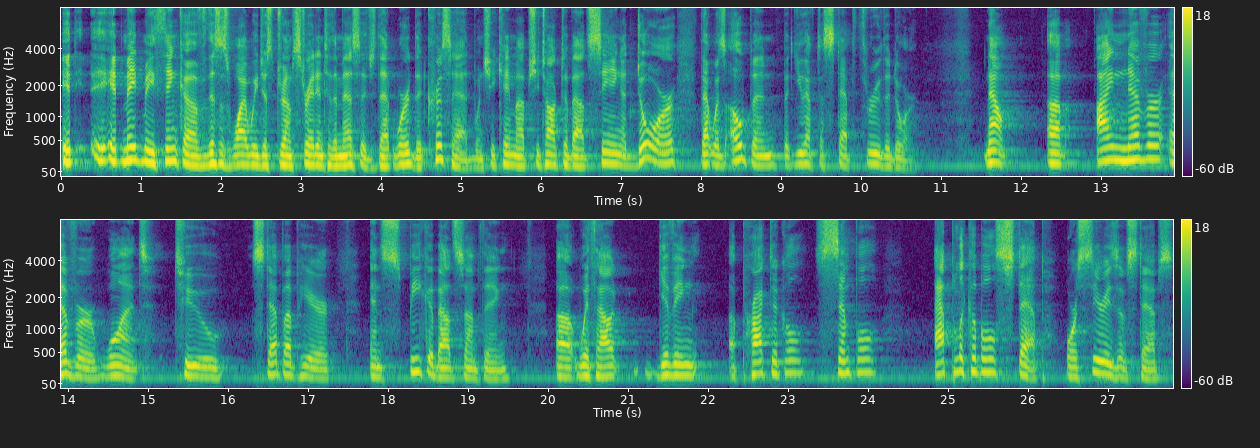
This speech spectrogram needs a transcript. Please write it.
It, it made me think of this is why we just jumped straight into the message that word that Chris had when she came up. She talked about seeing a door that was open, but you have to step through the door. Now, uh, I never ever want to step up here and speak about something uh, without giving a practical, simple, applicable step or series of steps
